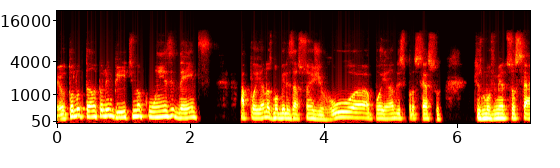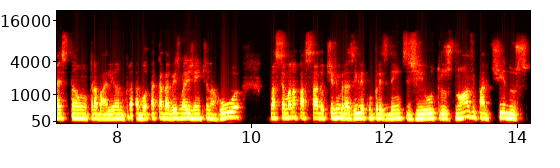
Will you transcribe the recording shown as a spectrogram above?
Eu estou lutando pelo impeachment com unhas e dentes apoiando as mobilizações de rua, apoiando esse processo que os movimentos sociais estão trabalhando para botar cada vez mais gente na rua. Na semana passada, eu tive em Brasília com presidentes de outros nove partidos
